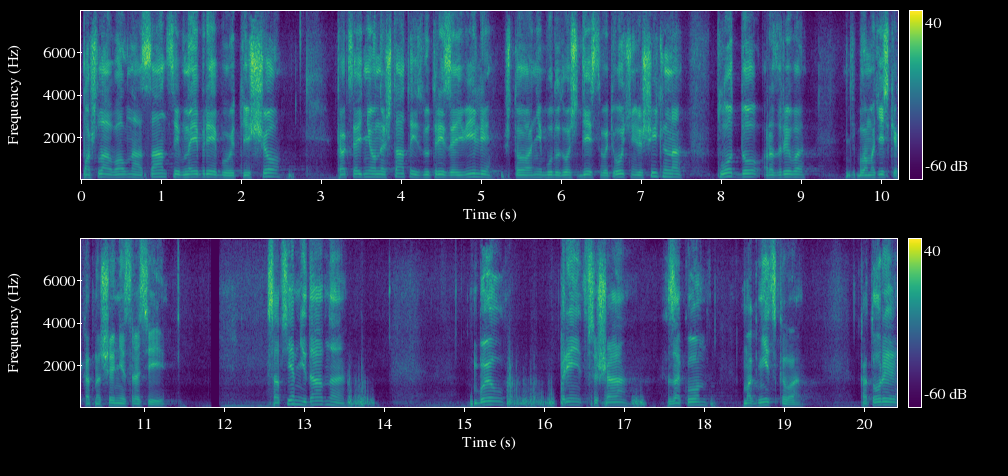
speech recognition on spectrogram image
пошла волна санкций, в ноябре будет еще. Как Соединенные Штаты изнутри заявили, что они будут действовать очень решительно, вплоть до разрыва дипломатических отношений с Россией. Совсем недавно был принят в США закон Магнитского, который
